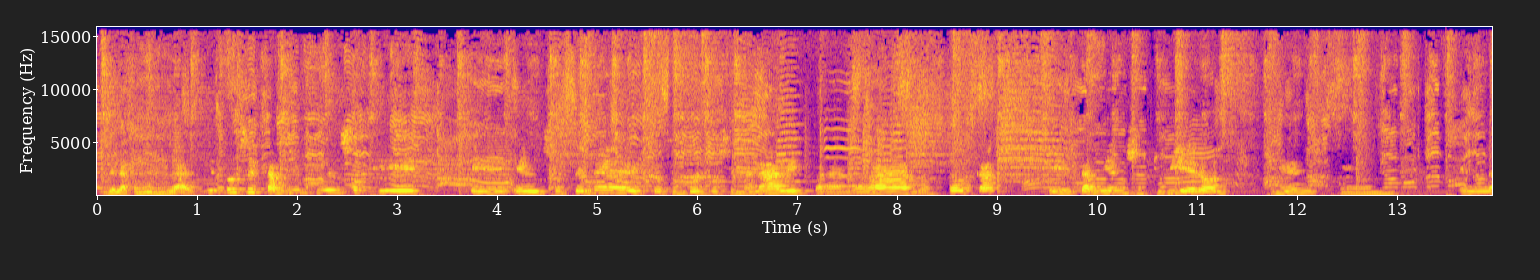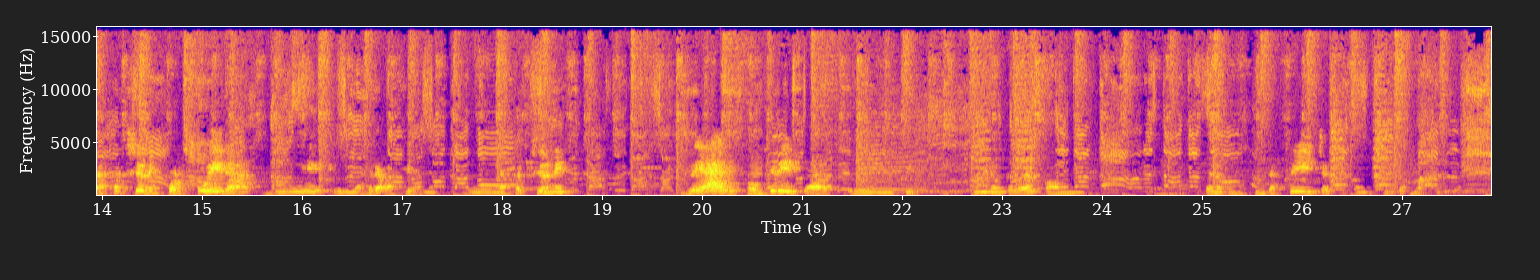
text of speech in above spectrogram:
de la comunidad. Y entonces también pienso que eh, el sostener estos encuentros semanales para grabar los podcasts también nos estuvieron en, las acciones por fuera de las grabaciones, en las acciones reales, concretas, eh, que tuvieron que ver con, bueno, con distintas fechas y con distintos motivos.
